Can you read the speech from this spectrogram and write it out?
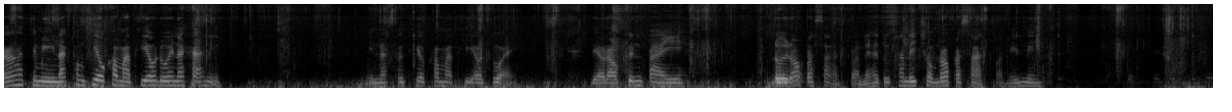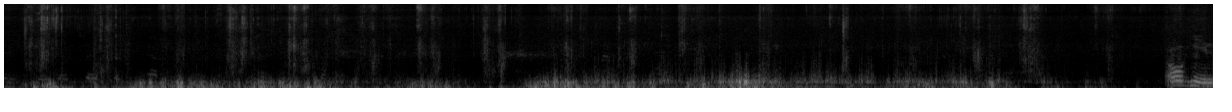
ก็จะมีนักท่องเที่ยวเข้ามาเที่ยวด้วยนะคะนี่ มีนักท่องเที่ยวเข้ามาเที่ยวด้วย เดี๋ยวเราขึ้นไปโดยรอบปราสาทก่อนนะให้ทุกท่านได้ชมรอบปราสาทก่อนนิดนึงโอ้หิน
